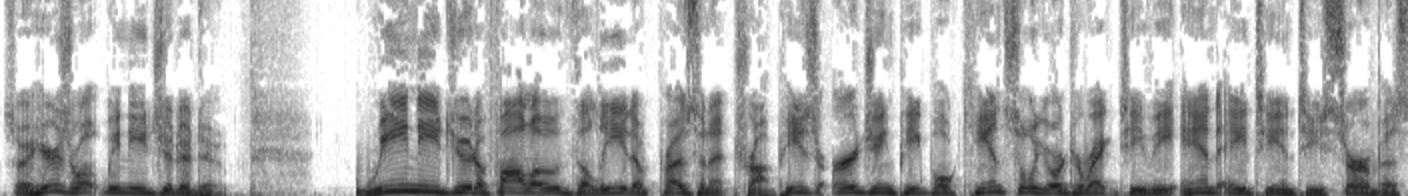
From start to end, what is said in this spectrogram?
So here's what we need you to do. We need you to follow the lead of President Trump. He's urging people cancel your DirecTV and AT&T service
